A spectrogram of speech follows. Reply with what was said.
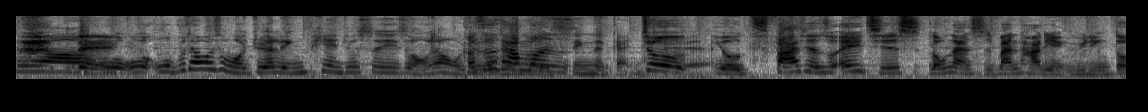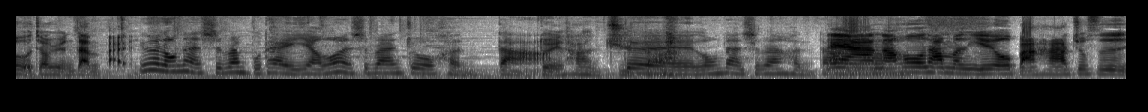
对啊，对，我我我不知道为什么，我觉得鳞片就是一种让我觉得很恶心的感觉。就有发现说，哎、欸，其实龙胆石斑它连鱼鳞都有胶原蛋白，因为龙胆石斑不太一样，龙胆石斑就很大，对，它很巨大。对，龙胆石斑很大。对啊，然后他们也有把它就是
